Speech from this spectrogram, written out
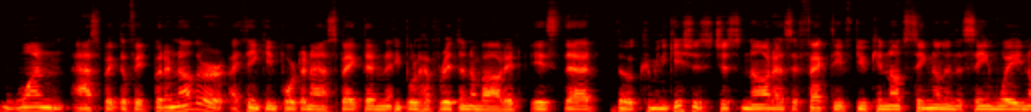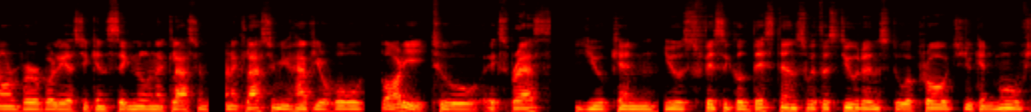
one aspect of it. But another, I think, important aspect, and people have written about it, is that the communication is just not as effective. You cannot signal in the same way non-verbally as you can signal in a classroom. In a classroom, you have your whole body to express you can use physical distance with the students to approach. You can move.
